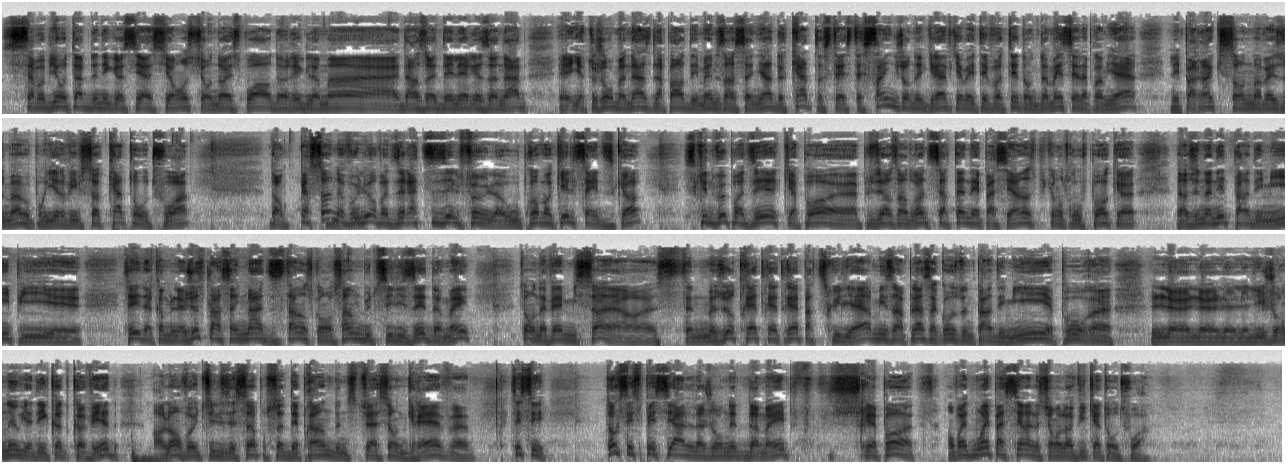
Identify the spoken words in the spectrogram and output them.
si ça va bien aux tables de négociation, si on a espoir d'un règlement euh, dans un délai raisonnable, euh, il y a toujours menace de la part des mêmes enseignants de quatre. C'était c'était cinq journées de grève qui avaient été votées. Donc demain, c'est la première. Les parents qui sont de mauvaise humeur, vous pourriez revivre ça quatre autres fois. Donc, personne n'a voulu, on va dire, attiser le feu là, ou provoquer le syndicat, ce qui ne veut pas dire qu'il n'y a pas euh, à plusieurs endroits une certaine impatience, puis qu'on trouve pas que dans une année de pandémie, puis euh, tu sais, comme le, juste l'enseignement à distance qu'on semble utiliser demain, tu sais, on avait mis ça, euh, c'était une mesure très, très, très particulière, mise en place à cause d'une pandémie pour euh, le- le- le- les journées où il y a des cas de COVID. Alors là, on va utiliser ça pour se déprendre d'une situation de grève. Euh, tu sais, c'est... Donc, c'est spécial la journée de demain. Puis, Je serais pas. On va être moins patient là, si on la vit autres fois.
